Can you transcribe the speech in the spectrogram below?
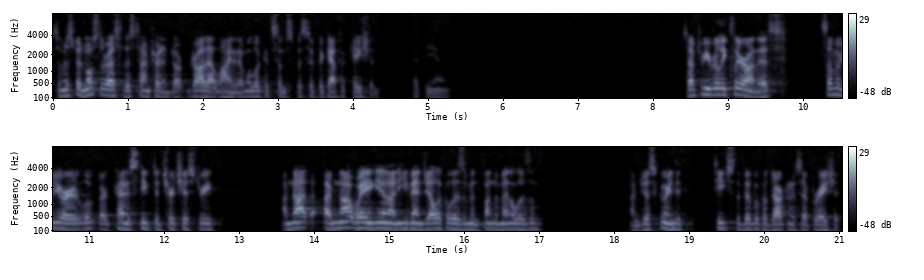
So I'm going to spend most of the rest of this time trying to draw that line, and then we'll look at some specific applications at the end. So I have to be really clear on this. Some of you are, are kind of steeped in church history. I'm not, I'm not weighing in on evangelicalism and fundamentalism. I'm just going to teach the biblical doctrine of separation.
